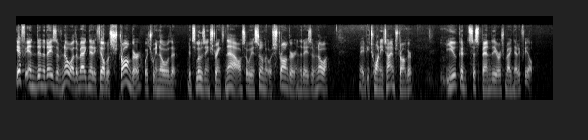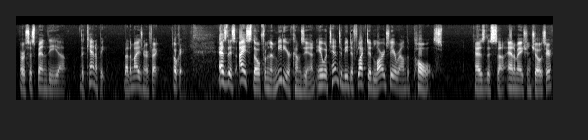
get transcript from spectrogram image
If in, in, the days of Noah the magnetic field was stronger, which we know that it's losing strength now, so we assume it was stronger in the days of Noah, maybe 20 times stronger, you could suspend the Earth's magnetic field, or suspend the, uh, the canopy by the Meissner effect. Okay. As this ice, though, from the meteor comes in, it would tend to be deflected largely around the poles, as this uh, animation shows here.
